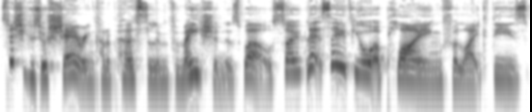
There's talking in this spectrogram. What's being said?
especially because you're sharing kind of personal information as well. So let's say if you're applying for like these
